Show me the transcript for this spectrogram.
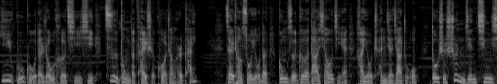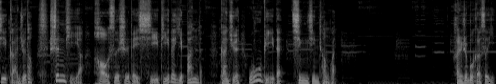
一股股的柔和气息自动的开始扩张而开。在场所有的公子哥、大小姐，还有陈家家主，都是瞬间清晰感觉到身体呀，好似是被洗涤了一般的感觉，无比的清新畅快。很是不可思议，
